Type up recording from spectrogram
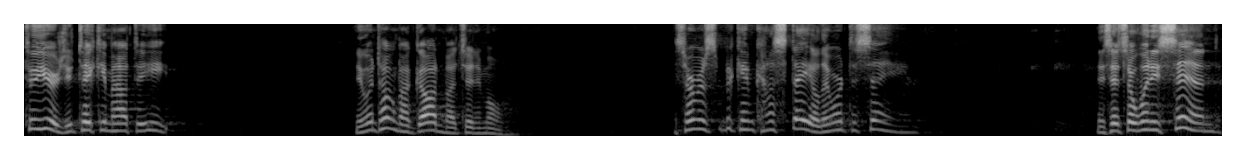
two years, you take him out to eat. He wasn't talking about God much anymore. The sermons became kind of stale, they weren't the same. He said, So when he sinned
